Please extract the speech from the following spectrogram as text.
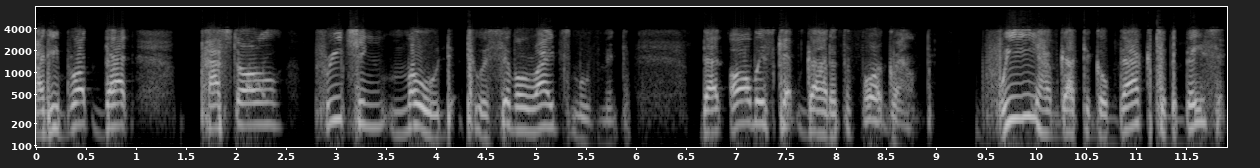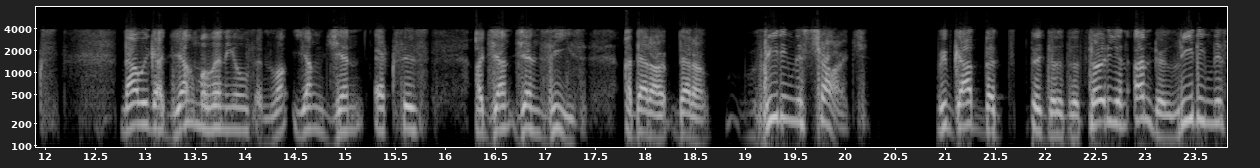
and he brought that pastoral preaching mode to a civil rights movement that always kept God at the foreground. We have got to go back to the basics. Now we got young millennials and young Gen X's, uh, Gen, Gen Zs uh, that are that are leading this charge. We've got the, the, the 30 and under leading this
